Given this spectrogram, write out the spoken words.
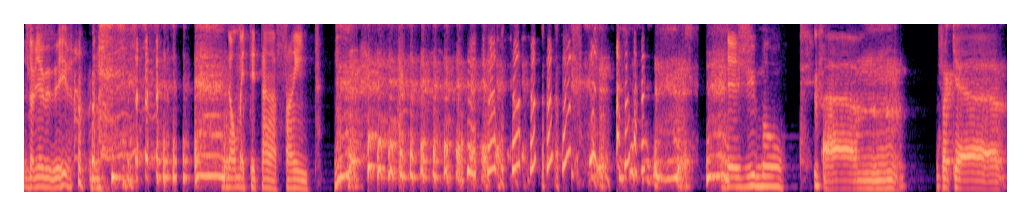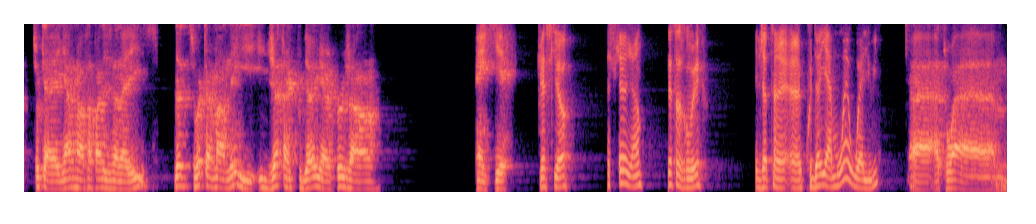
Je deviens bébé. Non, mais t'es enceinte. De jumeaux. Euh, fait que, euh, tu vois que Yann commence à faire des analyses. Là, tu vois qu'à un moment donné, il, il jette un coup d'œil un peu genre inquiet. Qu'est-ce qu'il y a? Est-ce que, Yann? Qu'est-ce que t'as trouvé? Il jette un, un coup d'œil à moi ou à lui? Euh, à toi, euh,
